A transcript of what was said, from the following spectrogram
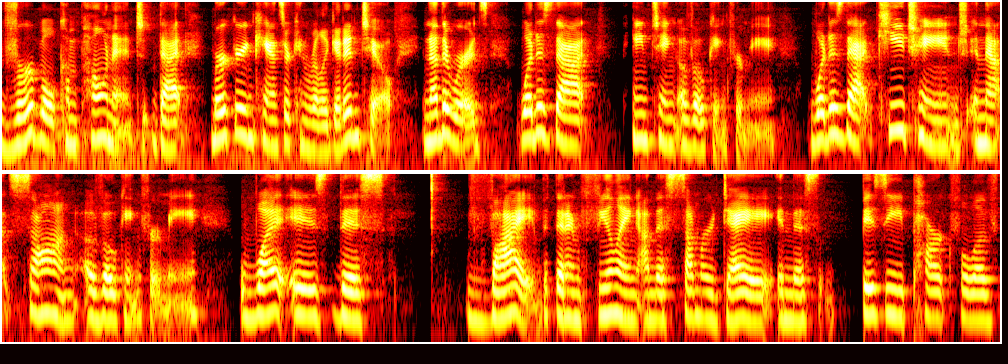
verbal component that Mercury and Cancer can really get into. In other words, what is that painting evoking for me? What is that key change in that song evoking for me? What is this vibe that I'm feeling on this summer day in this busy park full of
